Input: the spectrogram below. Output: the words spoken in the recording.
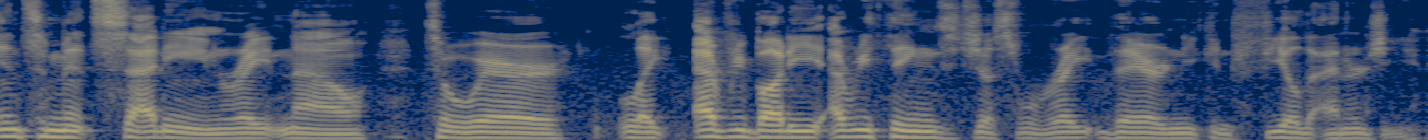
intimate setting right now to where like everybody everything's just right there and you can feel the energy.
